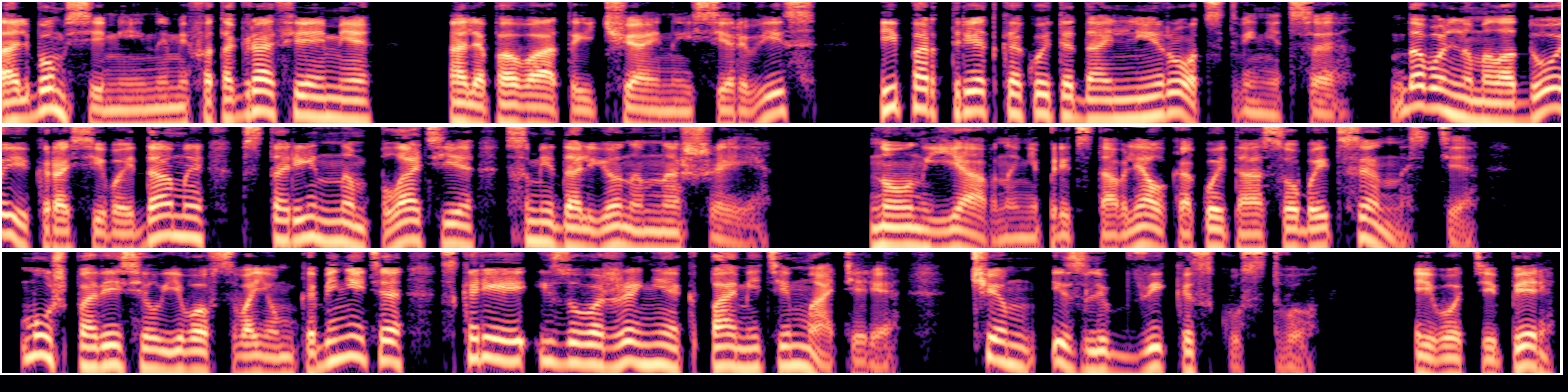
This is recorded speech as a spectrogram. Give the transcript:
Альбом с семейными фотографиями, аляповатый чайный сервиз и портрет какой-то дальней родственницы, довольно молодой и красивой дамы в старинном платье с медальоном на шее. Но он явно не представлял какой-то особой ценности — Муж повесил его в своем кабинете скорее из уважения к памяти матери, чем из любви к искусству. И вот теперь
